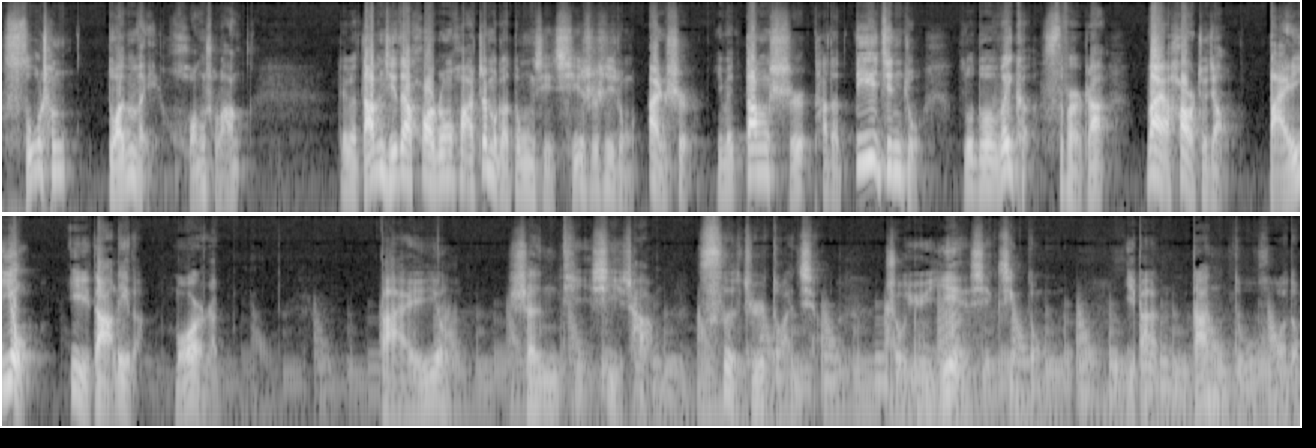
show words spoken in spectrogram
俗称短尾黄鼠狼。这个达芬奇在画中画这么个东西，其实是一种暗示，因为当时他的第一金主卢多维克·斯菲尔扎，外号就叫白鼬，意大利的摩尔人。白鼬。身体细长，四肢短小，属于夜行性动物，一般单独活动。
